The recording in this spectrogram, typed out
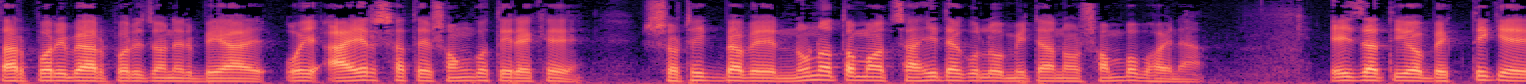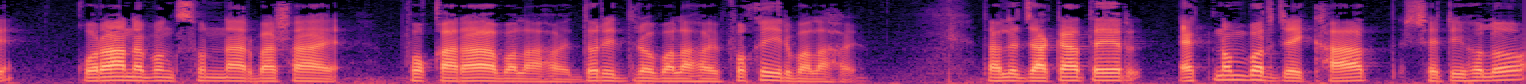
তার পরিবার, পরিজনের ব্যয় ওই আয়ের সাথে সঙ্গতি রেখে সঠিকভাবে ন্যূনতম চাহিদাগুলো মিটানো সম্ভব হয় না। এই জাতীয় ব্যক্তিকে কোরআন এবং সুন্নার বাসায় ফোকারা বলা হয়, দরিদ্র বলা হয়, ফকির বলা হয়। তাহলে জাকাতের এক নম্বর যে খাত, সেটি হল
